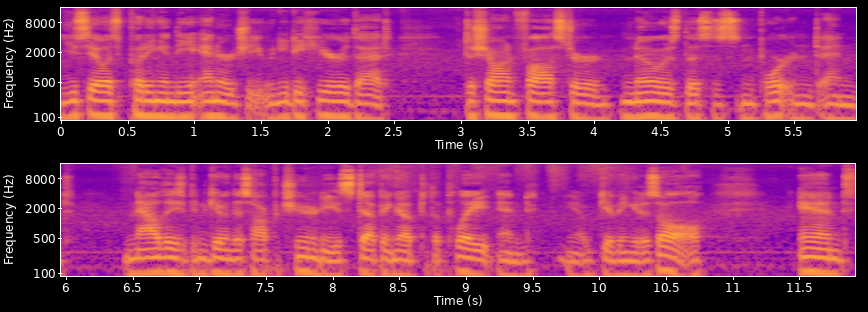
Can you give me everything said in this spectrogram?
UCLA is putting in the energy. We need to hear that Deshaun Foster knows this is important, and now that he's been given this opportunity, is stepping up to the plate and you know giving it his all. And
